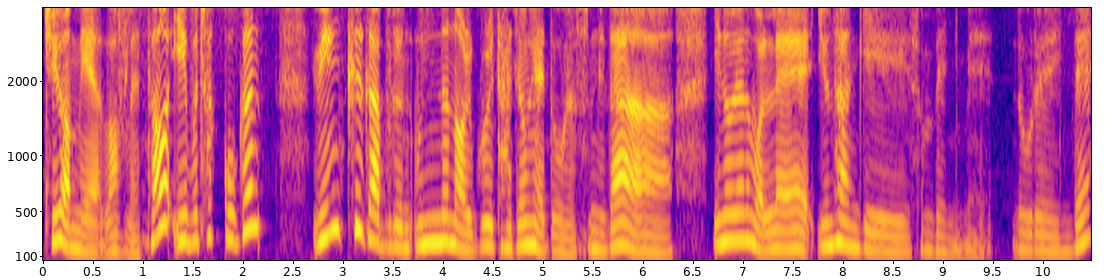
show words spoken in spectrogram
주현미의 러브레터 2부 첫 곡은 윙크가 부른 웃는 얼굴 다정해도였습니다. 이 노래는 원래 윤한기 선배님의 노래인데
